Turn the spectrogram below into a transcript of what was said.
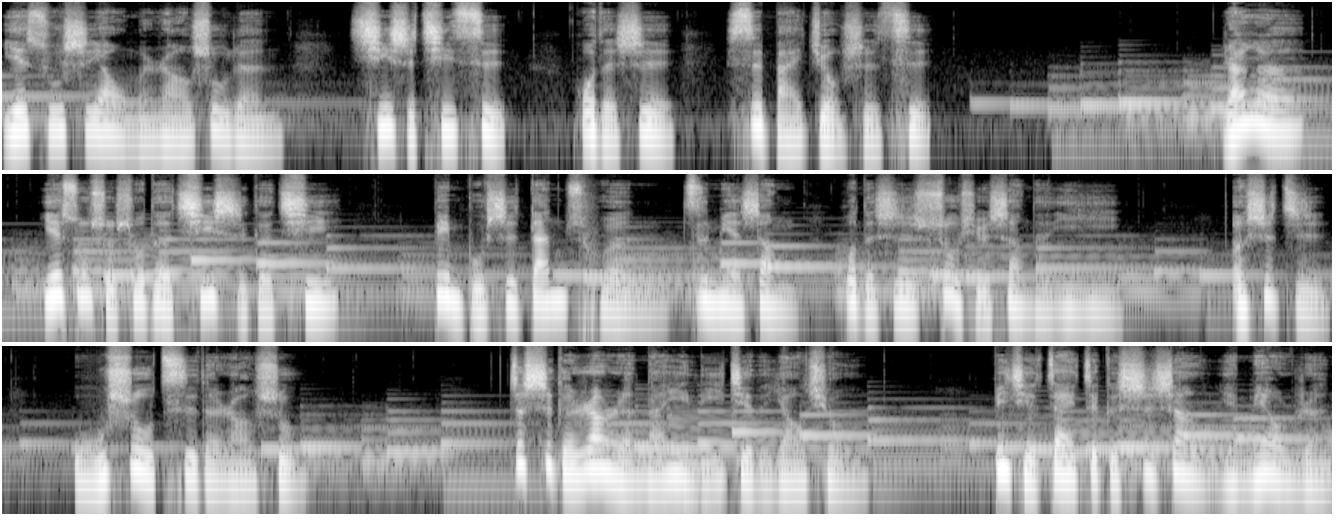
耶稣是要我们饶恕人七十七次，或者是四百九十次。然而，耶稣所说的七十个七，并不是单纯字面上或者是数学上的意义，而是指无数次的饶恕。这是个让人难以理解的要求，并且在这个世上也没有人。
